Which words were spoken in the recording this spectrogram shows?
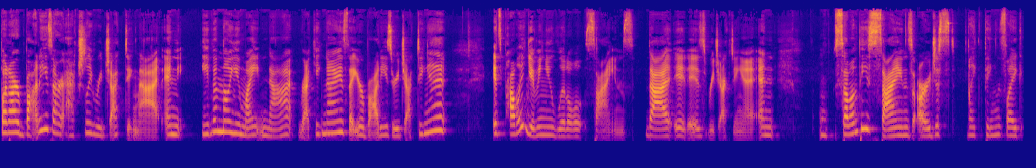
But our bodies are actually rejecting that. And even though you might not recognize that your body is rejecting it, it's probably giving you little signs that it is rejecting it. And some of these signs are just like things like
